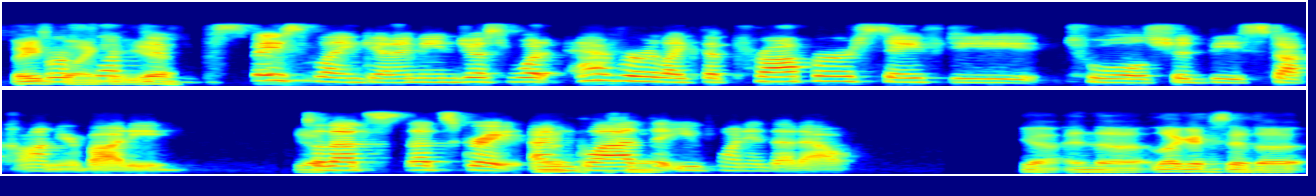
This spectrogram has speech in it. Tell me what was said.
space reflective blanket, yeah. space blanket. I mean, just whatever, like the proper safety tools should be stuck on your body. Yep. So that's that's great. I'm glad that you pointed that out. Yeah, and the like I said, the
